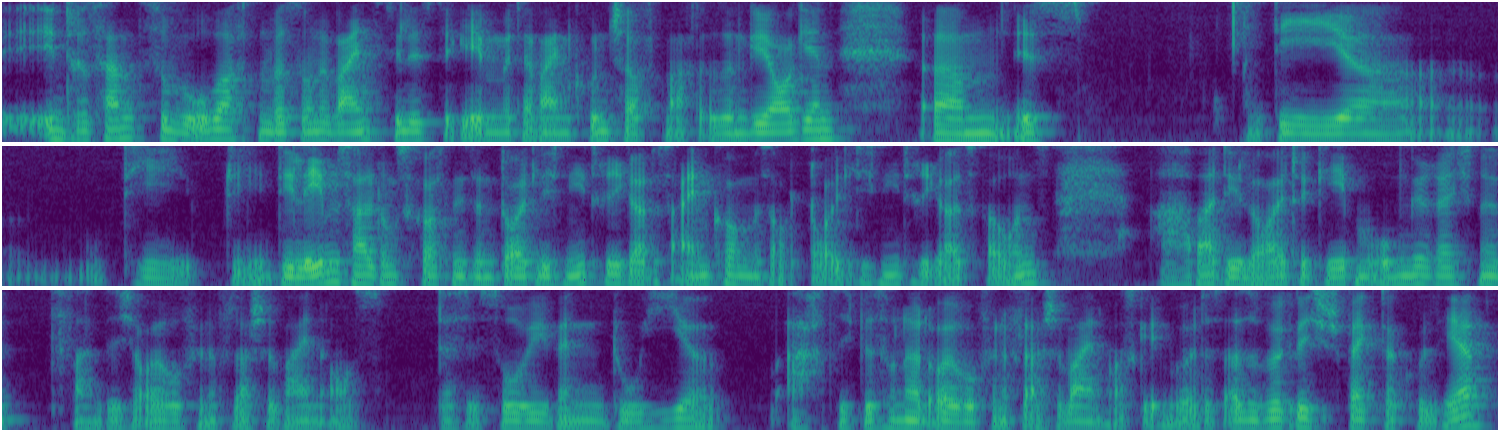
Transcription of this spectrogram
interessant zu beobachten, was so eine Weinstilistik eben mit der Weinkundschaft macht. Also in Georgien ähm, ist die, äh, die, die, die Lebenshaltungskosten, die sind deutlich niedriger, das Einkommen ist auch deutlich niedriger als bei uns, aber die Leute geben umgerechnet 20 Euro für eine Flasche Wein aus. Das ist so, wie wenn du hier 80 bis 100 Euro für eine Flasche Wein ausgeben würdest. Also wirklich spektakulär.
